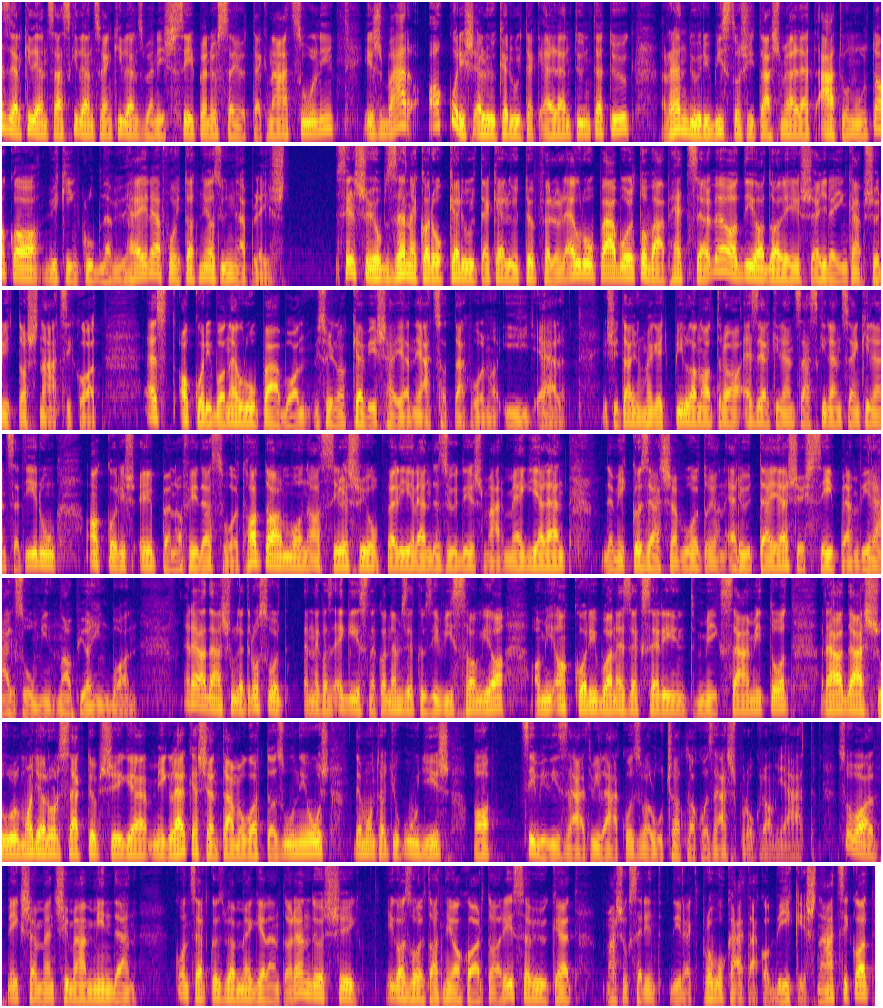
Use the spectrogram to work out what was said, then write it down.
1999-ben is szépen összejöttek náculni, és bár akkor is előkerültek ellentüntetők, rendőri biztosítás mellett átvonultak a Viking Club nevű helyre folytatni az ünneplést. Szélsőjobb zenekarok kerültek elő többfelől Európából, tovább hetszelve a diadal és egyre inkább sörítas nácikat. Ezt akkoriban Európában viszonylag kevés helyen játszhatták volna így el. És itt álljunk meg egy pillanatra, 1999-et írunk, akkor is éppen a Fidesz volt hatalmon, a szélsőjobb felé rendeződés már megjelent, de még közel sem volt olyan erőteljes és szépen virágzó, mint napjainkban. Ráadásul lett rossz volt ennek az egésznek a nemzetközi visszhangja, ami akkoriban ezek szerint még számított, ráadásul Magyarország többsége még lelkesen támogatta az uniós, de mondhatjuk úgy is a civilizált világhoz való csatlakozás programját. Szóval mégsem ment simán minden. Koncert közben megjelent a rendőrség, igazoltatni akarta a részevőket, mások szerint direkt provokálták a békés nácikat.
